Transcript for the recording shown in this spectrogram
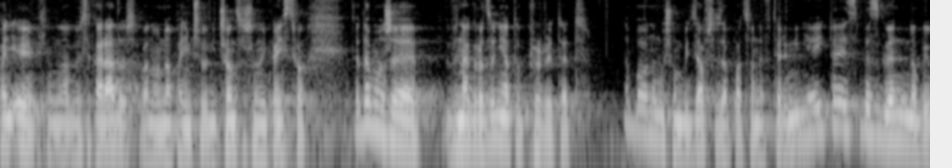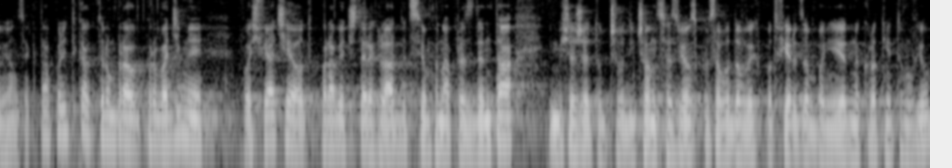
Pani, e, Szanowna Wysoka Rado, Szanowna Pani Przewodnicząca, Szanowni Państwo, wiadomo, że wynagrodzenia to priorytet, no bo one muszą być zawsze zapłacone w terminie i to jest bezwzględny obowiązek. Ta polityka, którą prowadzimy w oświacie od prawie czterech lat decyzją Pana Prezydenta i myślę, że tu przewodniczące związków zawodowych potwierdzą, bo niejednokrotnie to mówią,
